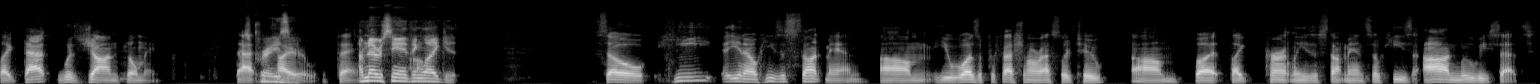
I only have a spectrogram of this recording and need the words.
Like that was John filming that crazy. entire thing. I've never seen anything like it. So he you know he's a stunt man. Um he was a professional wrestler too. Um but like currently he's a stunt man. So he's on movie sets.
